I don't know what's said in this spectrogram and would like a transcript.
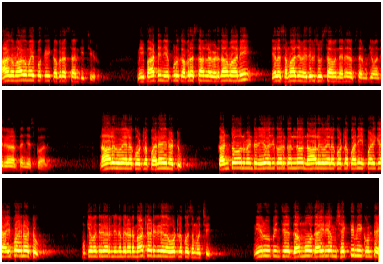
ఆగమాగమైపోయి కబ్రస్థాన్కి ఇచ్చిర్రు మీ పార్టీని ఎప్పుడు కబ్రస్థాన్లో పెడదామా అని ఇలా సమాజం ఎదురు చూస్తూ ఉంది అనేది ఒకసారి ముఖ్యమంత్రి గారు అర్థం చేసుకోవాలి. నాలుగు వేల కోట్ల పని అయినట్టు. కంటోన్మెంట్ నియోజకవర్గంలో నాలుగు వేల కోట్ల పని ఇప్పటికే అయిపోయినట్టు. ముఖ్యమంత్రి గారు నిన్న మీరు మాట్లాడారు కదా ఓట్ల కోసం వచ్చి. నిరూపించే దమ్ము ధైర్యం శక్తి మీకుంటే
